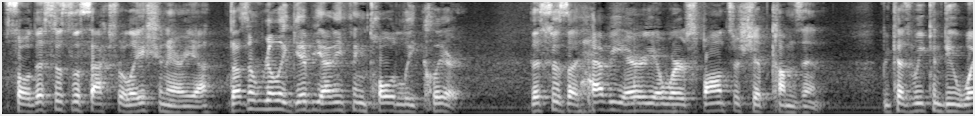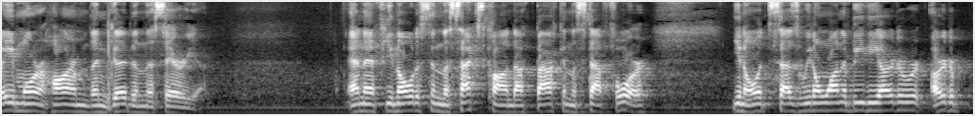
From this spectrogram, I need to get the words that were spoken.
So, this is the sex relation area. Doesn't really give you anything totally clear. This is a heavy area where sponsorship comes in because we can do way more harm than good in this area. And if you notice in the sex conduct back in the step four, you know, it says we don't want to be the arbiter,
